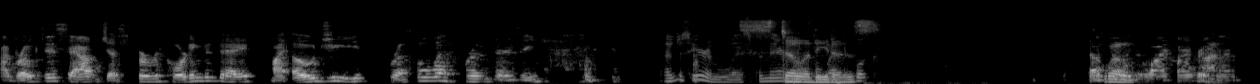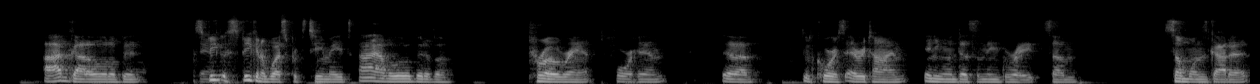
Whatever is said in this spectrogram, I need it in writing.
I broke this out just for recording today. My OG Russell Westbrook jersey. Did I just hear a list in there? Still Russell Adidas. Westbrook? That was Well, probably the Wi-Fi breaking up. I've got a little bit. Speak, speaking of Westbrook's teammates, I have a little bit of a pro rant for him. Uh, of course, every time anyone does something great, some someone's got to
